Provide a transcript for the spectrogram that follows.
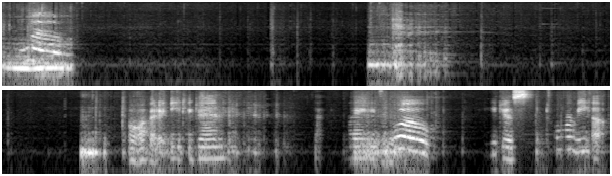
Whoa. Oh, I better eat again. That blaze. Whoa! He just tore me up.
